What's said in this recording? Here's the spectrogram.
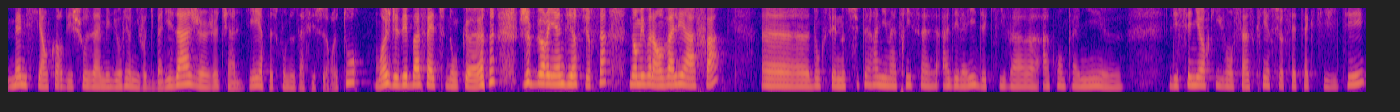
même s'il y a encore des choses à améliorer au niveau du balisage, je tiens à le dire, parce qu'on nous a fait ce retour. Moi, je ne les ai pas faites, donc euh, je ne peux rien dire sur ça. Non, mais voilà, on va aller à AFA. Euh, donc, c'est notre super animatrice euh, Adélaïde qui va accompagner les seniors qui vont s'inscrire sur cette activité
